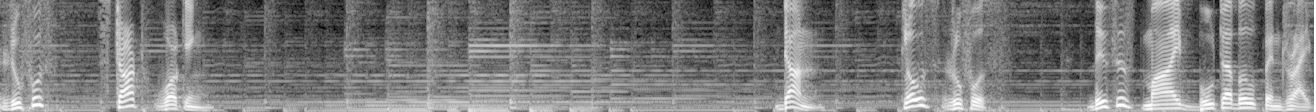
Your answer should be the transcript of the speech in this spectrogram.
Rufus start working. Done. Close Rufus. This is my bootable pen drive.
